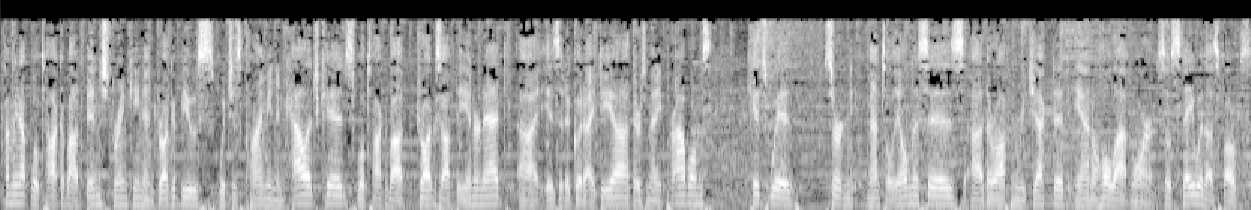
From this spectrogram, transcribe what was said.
Coming up, we'll talk about binge drinking and drug abuse, which is climbing in college kids. We'll talk about drugs off the internet. Uh, is it a good idea? There's many problems. Kids with certain mental illnesses, uh, they're often rejected, and a whole lot more. So stay with us, folks.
